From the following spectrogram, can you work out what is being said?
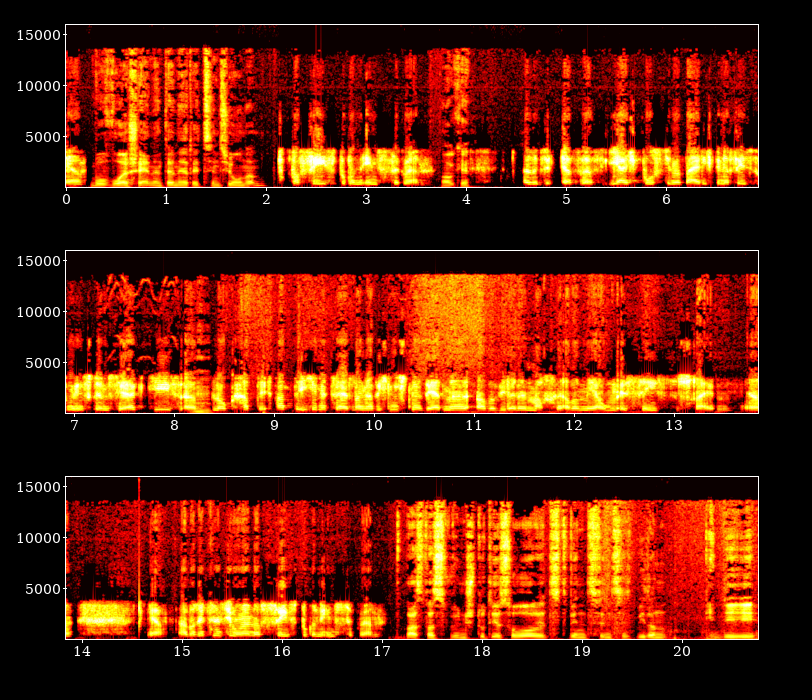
Ja. Wo, wo erscheinen deine Rezensionen? Auf Facebook und Instagram. Okay. Also auf, auf, ja, ich poste immer beide. Ich bin auf Facebook und Instagram sehr aktiv. Äh, Blog hatte, hatte ich eine Zeit lang, habe ich nicht mehr, werde mir aber wieder einen machen, aber mehr um Essays zu schreiben. Ja. ja, aber Rezensionen auf Facebook und Instagram. Was, was wünschst du dir so, jetzt, wenn es wieder in die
